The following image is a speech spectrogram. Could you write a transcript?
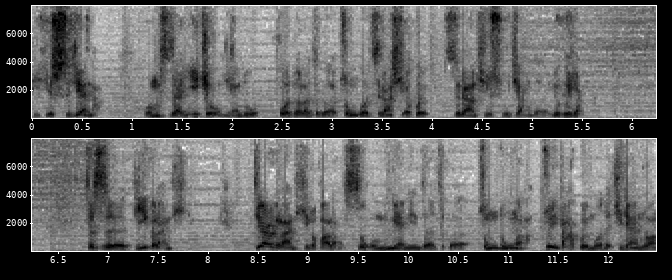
以及实践呢，我们是在一九年度获得了这个中国质量协会质量技术奖的优秀奖。这是第一个难题。第二个难题的话呢，是我们面临着这个中东啊最大规模的机电安装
